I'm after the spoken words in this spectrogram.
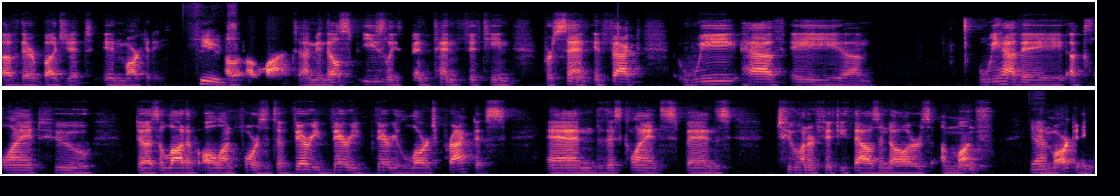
of their budget in marketing. Huge. A, a lot. I mean, they'll easily spend 10, 15%. In fact, we have a um, we have a, a client who does a lot of all on fours. It's a very, very, very large practice. And this client spends $250,000 a month yeah. in marketing,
